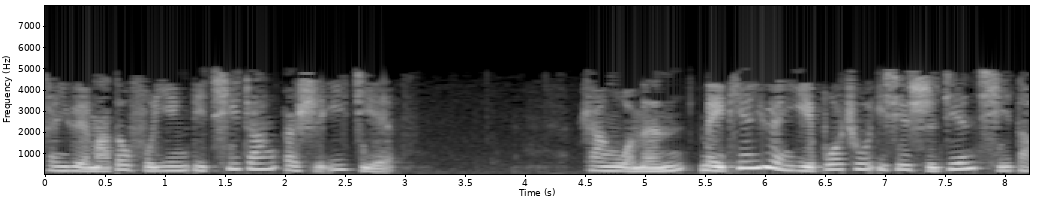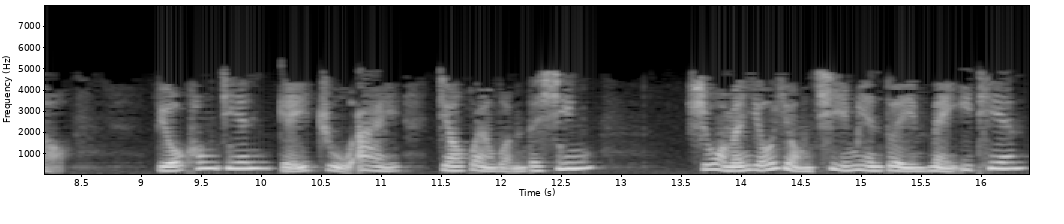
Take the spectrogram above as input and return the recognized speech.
参阅马窦福音第七章二十一节，让我们每天愿意拨出一些时间祈祷，留空间给主爱浇灌我们的心，使我们有勇气面对每一天，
